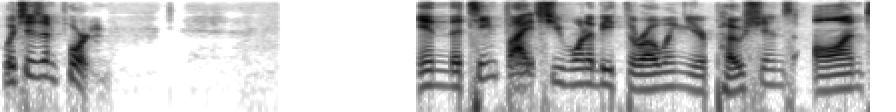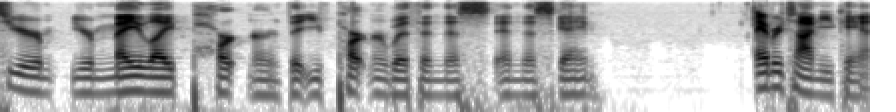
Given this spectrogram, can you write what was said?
which is important. In the team fights, you want to be throwing your potions onto your, your melee partner that you've partnered with in this in this game every time you can.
